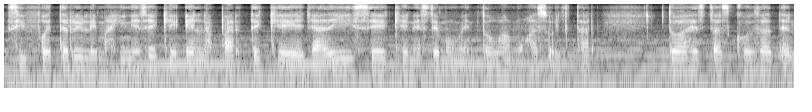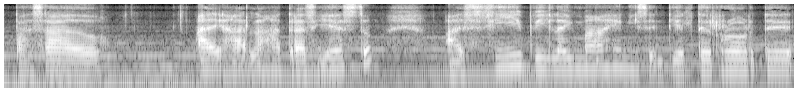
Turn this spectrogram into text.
sí fue terrible. Imagínense que en la parte que ella dice que en este momento vamos a soltar todas estas cosas del pasado, a dejarlas atrás y esto, así vi la imagen y sentí el terror de,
